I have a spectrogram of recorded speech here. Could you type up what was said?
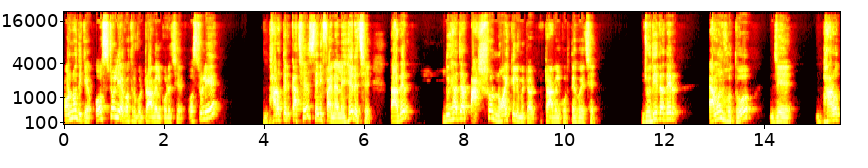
অন্যদিকে অস্ট্রেলিয়া কতটুকু ট্রাভেল করেছে? অস্ট্রেলিয়া ভারতের কাছে সেমিফাইনালে হেরেছে। তাদের দুই হাজার পাঁচশো নয় কিলোমিটার ট্রাভেল করতে হয়েছে। যদি তাদের এমন হতো যে ভারত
